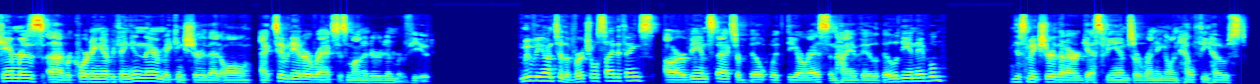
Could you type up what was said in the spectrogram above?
cameras uh, recording everything in there, making sure that all activity at our racks is monitored and reviewed. Moving on to the virtual side of things, our VM stacks are built with DRS and high availability enabled. This makes sure that our guest VMs are running on healthy host,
